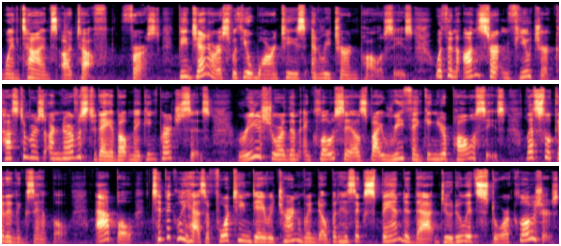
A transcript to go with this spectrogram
when times are tough. First, be generous with your warranties and return policies. With an uncertain future, customers are nervous today about making purchases. Reassure them and close sales by rethinking your policies. Let's look at an example. Apple typically has a 14 day return window but has expanded that due to its store closures.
